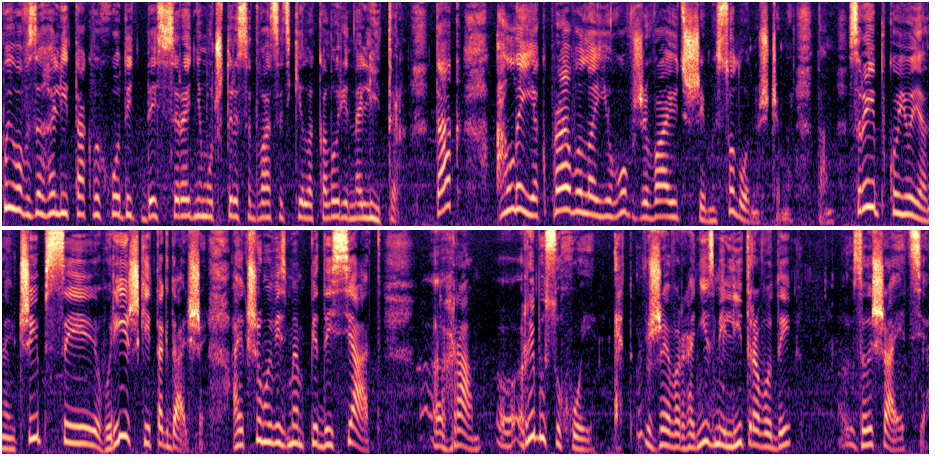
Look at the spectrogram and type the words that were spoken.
Пиво взагалі так виходить десь в середньому 420 кілокалорій на літр. Так? Але, як правило, його вживають з чими? Солонощами. Там, з рибкою, я знаю, чипси, горішки і так далі. А якщо ми візьмемо 50 грам е, риби сухої, е, вже в організмі літра води е, залишається.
